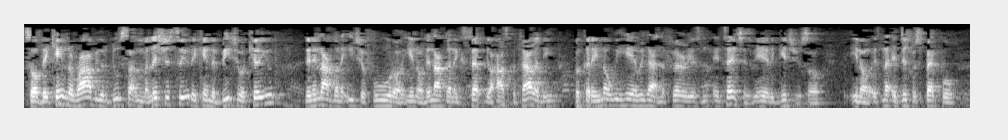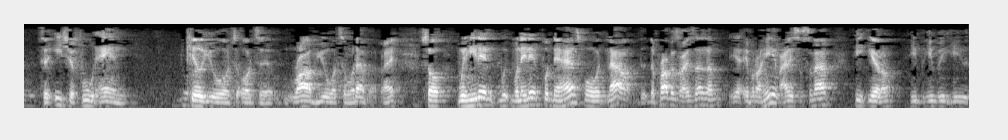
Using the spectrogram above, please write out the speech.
So if they came to rob you to do something malicious to you, they came to beat you or kill you, then they're not going to eat your food or, you know, they're not going to accept your hospitality because they know we here, we got nefarious intentions. We're here to get you. So, you know, it's not, it's disrespectful to eat your food and kill you or to, or to rob you or to whatever, right? So when he didn't, when they didn't put their hands forward, now the, the Prophet yeah, Ibrahim alayhi he, you know, he, he, he,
